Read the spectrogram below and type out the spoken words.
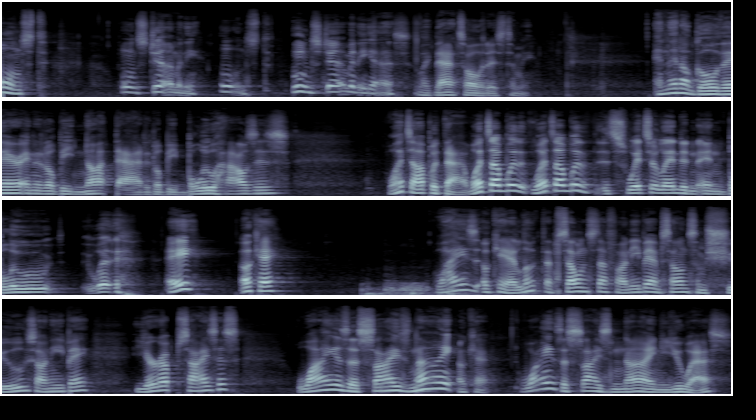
Unst, Unst Germany, Unst, Unst Germany, yes. Like that's all it is to me. And then I'll go there and it'll be not that. It'll be blue houses. What's up with that? What's up with what's up with Switzerland and, and blue what eh? Okay. Why is okay, I looked, I'm selling stuff on eBay. I'm selling some shoes on eBay. Europe sizes. Why is a size nine? Okay. Why is a size nine US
